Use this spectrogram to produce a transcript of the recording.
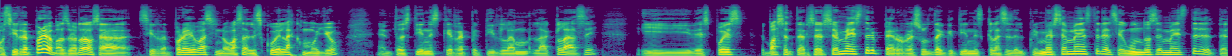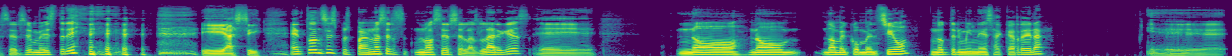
o si repruebas, ¿verdad? O sea, si repruebas y no vas a la escuela como yo, entonces tienes que repetir la, clase y después vas en tercer semestre, pero resulta que tienes clases del primer semestre, del segundo semestre, del tercer semestre y así. Entonces, pues para no, hacer, no hacerse las largas, eh, no, no, no me convenció, no terminé esa carrera eh,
